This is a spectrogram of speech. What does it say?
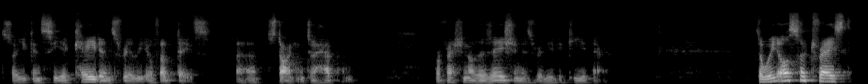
So you can see a cadence really of updates uh, starting to happen. Professionalization is really the key there. So we also traced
